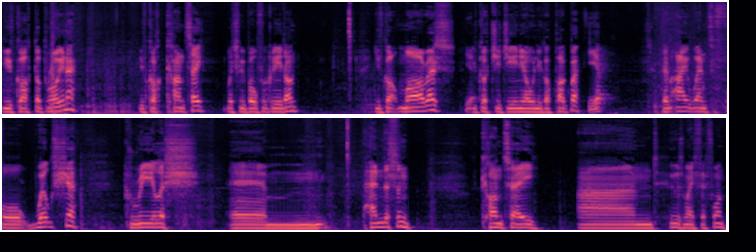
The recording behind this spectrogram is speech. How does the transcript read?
you've got De Bruyne, you've got Kante, which we both agreed on. You've got Mahrez, yep. you've got Jorginho, and you've got Pogba. Yep. Then I went for Wilshere, Grealish, um, Henderson, Kante, and who's my fifth one?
